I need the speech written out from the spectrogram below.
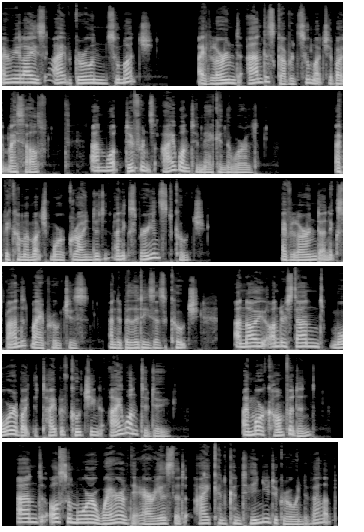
I realize I've grown so much. I've learned and discovered so much about myself and what difference I want to make in the world. I've become a much more grounded and experienced coach. I've learned and expanded my approaches and abilities as a coach and now understand more about the type of coaching I want to do. I'm more confident and also more aware of the areas that I can continue to grow and develop.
